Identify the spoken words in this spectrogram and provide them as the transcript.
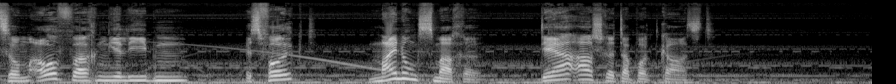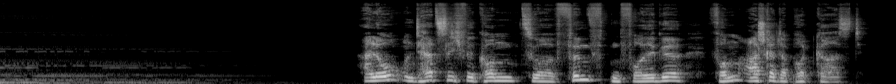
zum Aufwachen, ihr Lieben. Es folgt Meinungsmache, der Arschretter-Podcast. Hallo und herzlich willkommen zur fünften Folge vom Arschretter-Podcast.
